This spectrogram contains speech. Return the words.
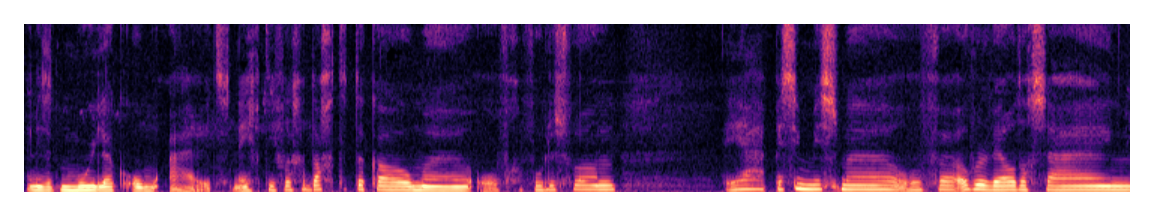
En is het moeilijk om uit negatieve gedachten te komen of gevoelens van ja, pessimisme of uh, overweldigd zijn.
